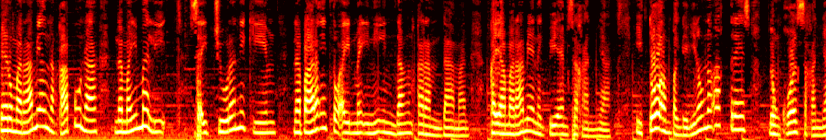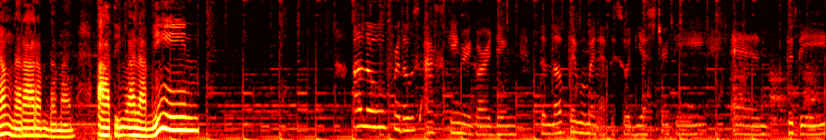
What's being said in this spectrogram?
Pero marami ang nakapuna na may mali sa itsura ni Kim na parang ito ay may iniindang karamdaman kaya marami ang nag-PM sa kanya. Ito ang paglilinaw ng aktres tungkol sa kanyang nararamdaman. Ating alamin! Hello, for those asking regarding the Love Thy Woman episode yesterday and today,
